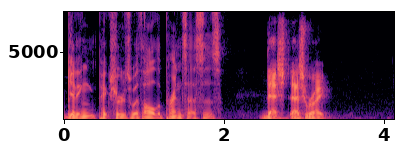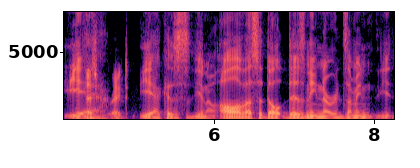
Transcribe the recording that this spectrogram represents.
getting pictures with all the princesses. That's that's right. Yeah, that's correct. Yeah, because you know all of us adult Disney nerds. I mean, you,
